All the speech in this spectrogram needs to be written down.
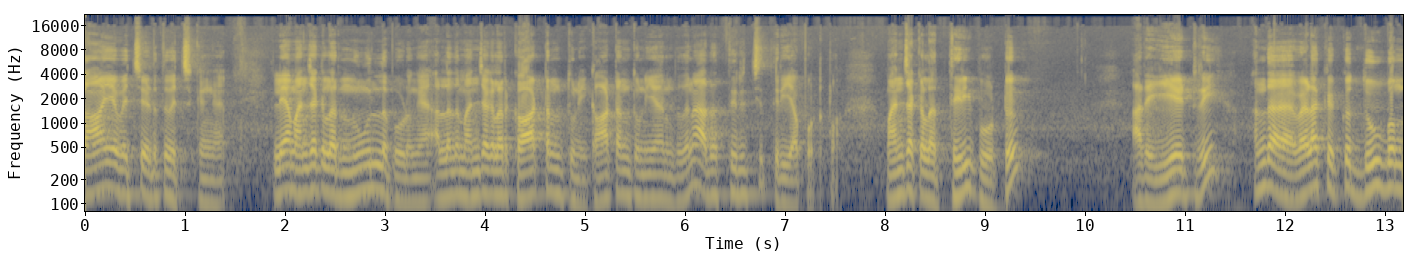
காய வச்சு எடுத்து வச்சுக்கோங்க. இல்லையா மஞ்சள் கலர் நூலில் போடுங்க. அல்லது மஞ்சள் கலர் காட்டன் துணி. காட்டன் துணியாக இருந்ததுன்னா அதை திரித்து திரியாக போட்டுக்கலாம். மஞ்சள் கலர் திரி போட்டு அதை ஏற்றி அந்த விளக்குக்கு தூபம்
